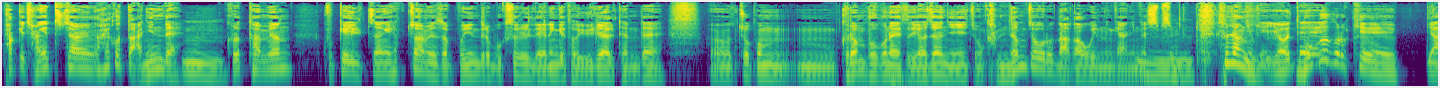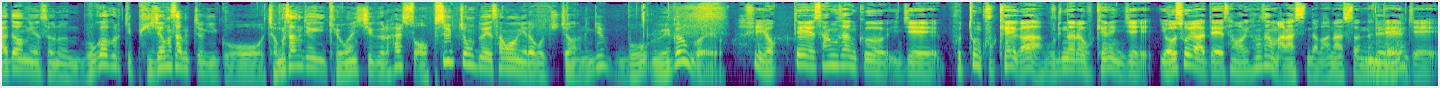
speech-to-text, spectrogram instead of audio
밖에 장애 투쟁할 것도 아닌데 음. 그렇다면 국회 일정에 협조하면서 본인들의 목소리를 내는 게 더 유리할 텐데 어 조금 음 그런 부분에서 여전히 좀 감정적으로 나가고 있는 게 아닌가 싶습니다. 소장님, 여대- 뭐가 그렇게 야당에서는 뭐가 그렇게 비정상적이고 정상적인 개원식을 할 수 없을 정도의 상황이라고 주장하는 게 뭐 왜 그런 거예요? 사실 역대에서 항상 그 이제 보통 국회가 우리나라 국회는 이제 여소야대 상황이 항상 많았습니다. 많았었는데 네. 이제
